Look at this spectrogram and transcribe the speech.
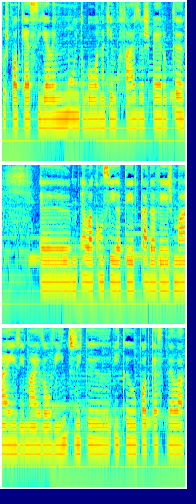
os podcasts e ela é muito boa naquilo que faz. Eu espero que uh, ela consiga ter cada vez mais e mais ouvintes e que, e que o podcast dela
